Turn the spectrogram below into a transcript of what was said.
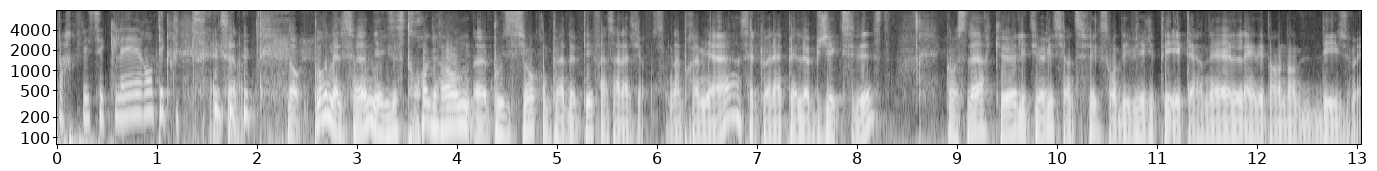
Parfait, c'est clair, on t'écoute. Excellent. Donc, pour Nelson, il existe trois grandes euh, positions qu'on peut adopter face à la science. La première, celle qu'on appelle objectiviste, considère que les théories scientifiques sont des vérités éternelles indépendantes des humains.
